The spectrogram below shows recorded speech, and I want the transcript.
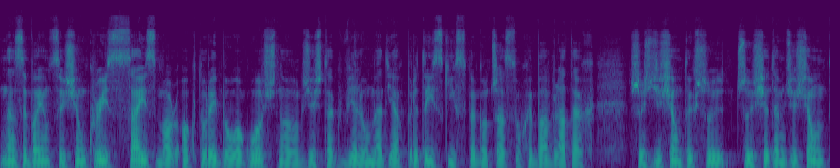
nazywającej się Chris Sizemore, o której było głośno gdzieś tak w wielu mediach brytyjskich swego czasu, chyba w latach 60. czy, czy 70.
